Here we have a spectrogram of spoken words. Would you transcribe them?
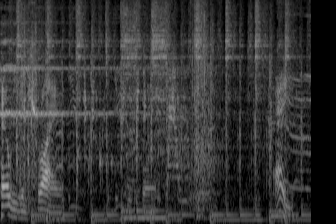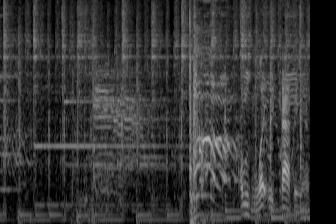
barely even trying. Hey! I was lightly tapping it.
